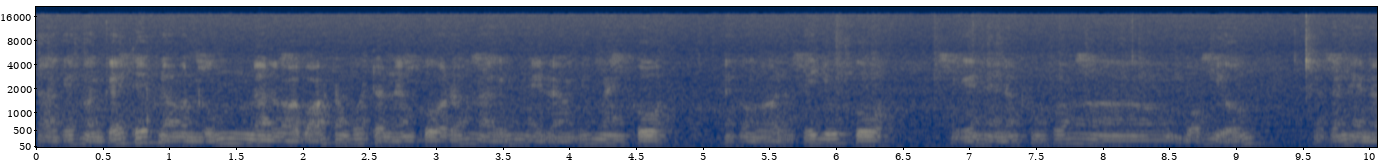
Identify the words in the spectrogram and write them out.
Rồi cái phần kế tiếp là mình cũng nên loại bỏ trong quá trình ăn cua đó là cái này là cái mang cua, hay còn gọi là cái vú cua. Thì cái này nó không có ờ, bổ dưỡng. Và cái này nó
